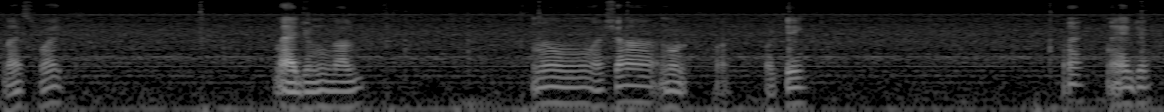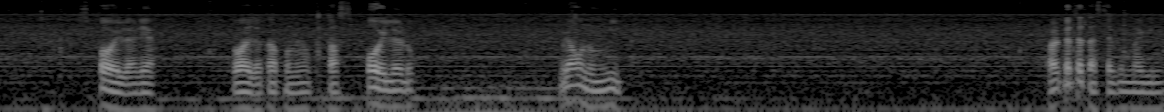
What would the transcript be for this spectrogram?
Nice white. Merge un alb. Nu, așa, nu. Ok. Eh, merge. Spoiler, ia. Vai de capul meu, ta spoilerul. Vreau unul mic. Parcă tot astea vin mai bine.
